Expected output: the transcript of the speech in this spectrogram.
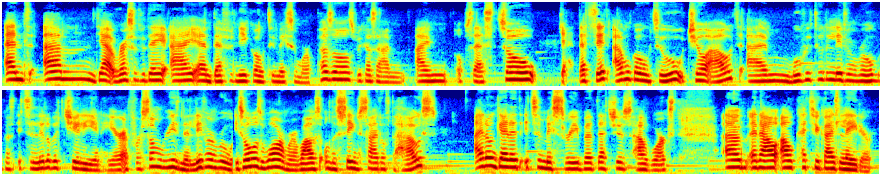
and um yeah rest of the day I am definitely going to make some more puzzles because I'm I'm obsessed so yeah, that's it. I'm going to chill out. I'm moving to the living room because it's a little bit chilly in here. And for some reason, the living room is always warmer while it's on the same side of the house. I don't get it. It's a mystery, but that's just how it works. Um, and I'll, I'll catch you guys later.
